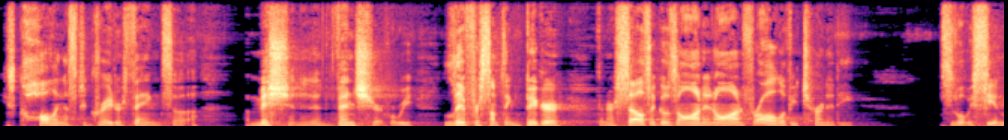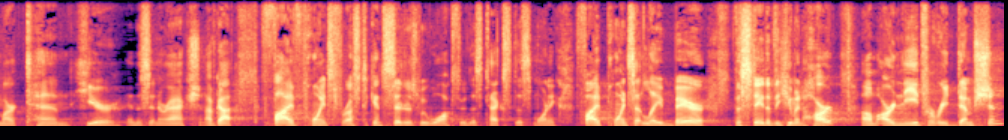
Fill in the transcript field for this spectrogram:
He's calling us to greater things, a, a mission, an adventure where we live for something bigger than ourselves that goes on and on for all of eternity. This is what we see in Mark 10 here in this interaction. I've got five points for us to consider as we walk through this text this morning. Five points that lay bare the state of the human heart, um, our need for redemption,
